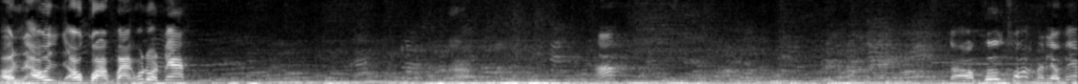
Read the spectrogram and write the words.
เอาเอาเอากวากปากมาโดดแม่ เอาเครื่องซ่องนั่นแล้วแม่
